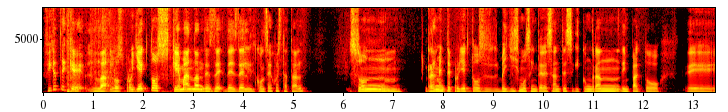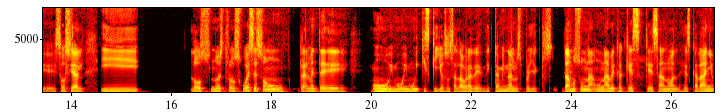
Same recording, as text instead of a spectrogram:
Fíjate que los proyectos que mandan desde, desde el Consejo Estatal son realmente proyectos bellísimos e interesantes y con gran impacto eh, social. Y los, nuestros jueces son realmente muy, muy, muy quisquillosos a la hora de dictaminar los proyectos. Damos una, una beca que es, que es anual, es cada año.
